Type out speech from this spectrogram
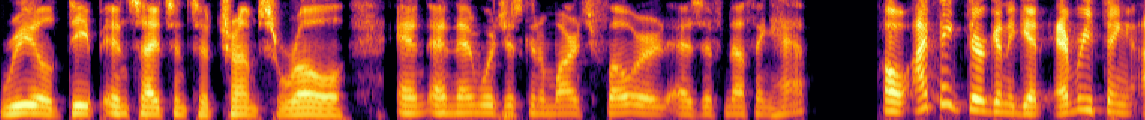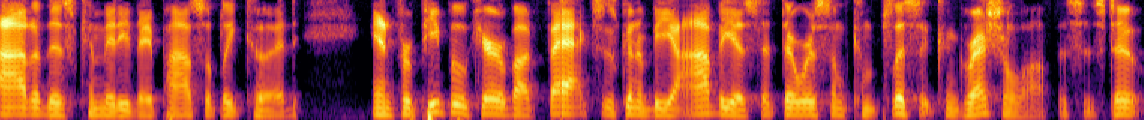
real deep insights into Trump's role, and, and then we're just going to march forward as if nothing happened. Oh, I think they're going to get everything out of this committee they possibly could. And for people who care about facts, it's going to be obvious that there were some complicit congressional offices too,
